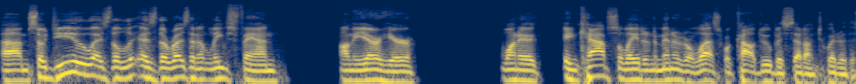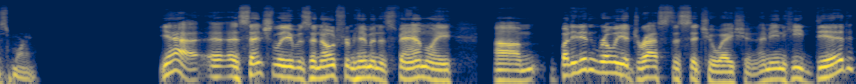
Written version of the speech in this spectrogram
Um, so, do you, as the as the resident Leafs fan on the air here, want to encapsulate in a minute or less what Kyle Dubas said on Twitter this morning? Yeah, essentially, it was a note from him and his family, um, but he didn't really address the situation. I mean, he did,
